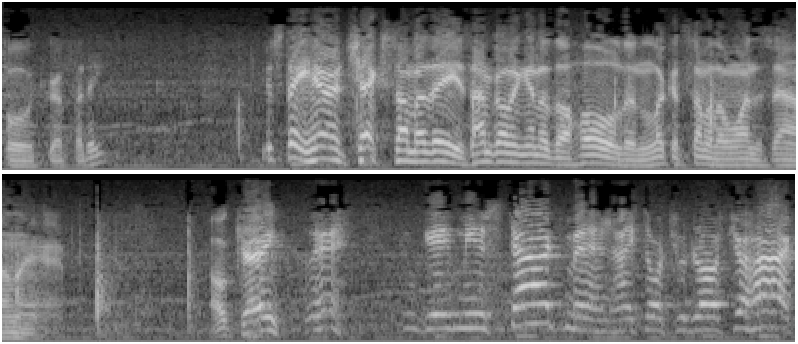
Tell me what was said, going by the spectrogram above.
food, Griffity. You stay here and check some of these. I'm going into the hold and look at some of the ones down there. Okay? Well, you gave me a start, man. I thought you'd lost your heart.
